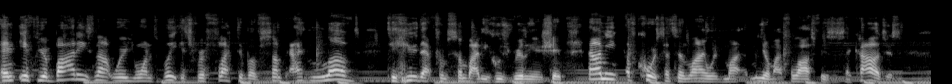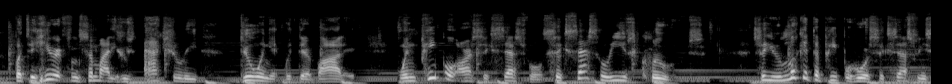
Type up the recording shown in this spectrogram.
And if your body's not where you want it to be, it's reflective of something. I loved to hear that from somebody who's really in shape. Now, I mean, of course, that's in line with my, you know, my philosophy as a psychologist. But to hear it from somebody who's actually doing it with their body, when people are successful, success leaves clues. So you look at the people who are successful and you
